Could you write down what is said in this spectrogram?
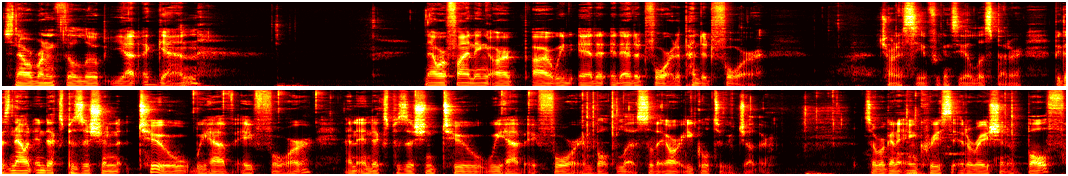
So now we're running through the loop yet again. Now we're finding our, our we added, it added four, it appended four. Trying to see if we can see the list better. Because now at index position two, we have a four, and index position two, we have a four in both lists. So they are equal to each other. So we're going to increase the iteration of both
